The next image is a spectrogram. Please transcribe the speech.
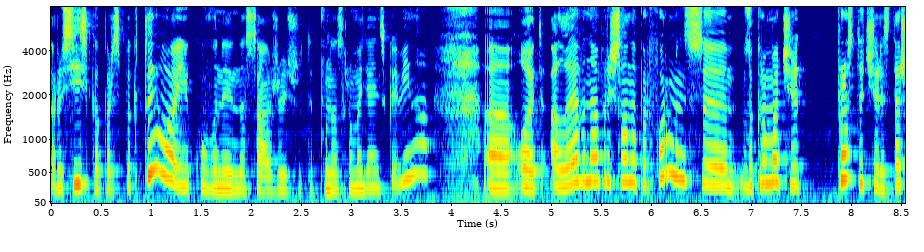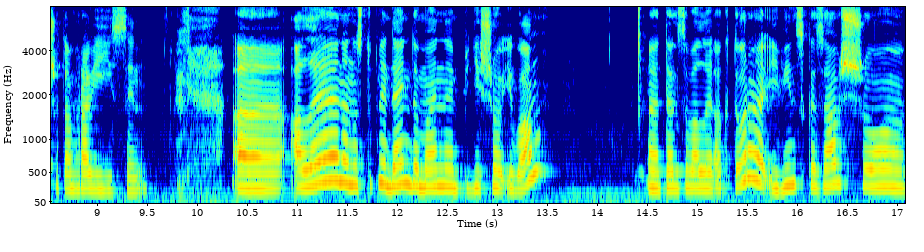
російська перспектива, яку вони насаджують, що типу у нас громадянська війна. Е, от, Але вона прийшла на перформанс, е, зокрема, просто через те, що там грав її син. Е, але на наступний день до мене підійшов Іван. Е, так звали актора, і він сказав, що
